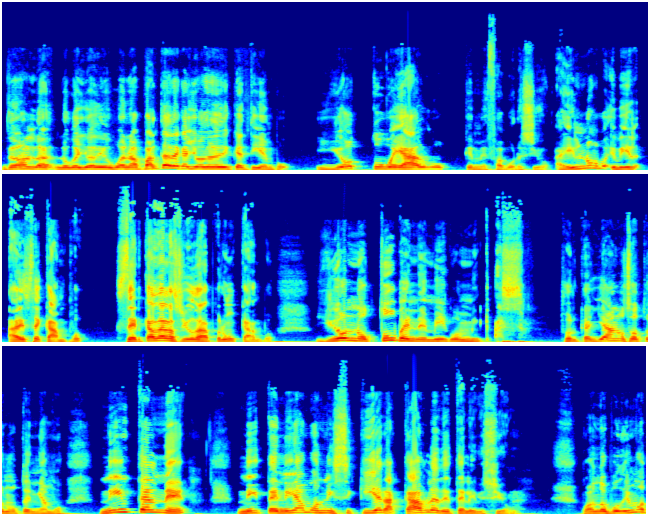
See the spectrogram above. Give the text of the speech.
Entonces, lo que yo digo, bueno, aparte de que yo dediqué tiempo, yo tuve algo que me favoreció. A irnos a vivir a ese campo, cerca de la ciudad, pero un campo. Yo no tuve enemigo en mi casa porque allá nosotros no teníamos ni internet, ni teníamos ni siquiera cable de televisión. Cuando pudimos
